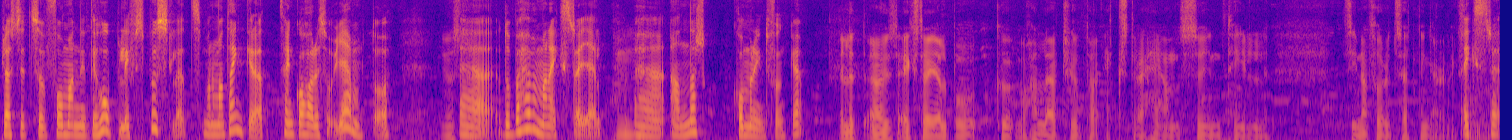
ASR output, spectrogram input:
plötsligt så får man inte ihop livspusslet. Men om man tänker att tänk att ha det så jämnt då, eh, då behöver man extra hjälp. Mm. Eh, annars kommer det inte funka. Eller ja, extra hjälp och ku- ha lärt sig att ta extra hänsyn till sina förutsättningar. Liksom. Extra,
